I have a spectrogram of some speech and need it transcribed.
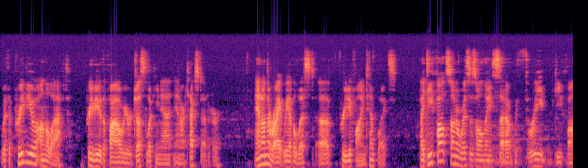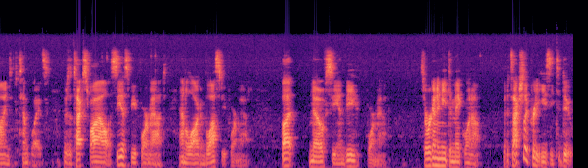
with a preview on the left, preview of the file we were just looking at in our text editor, and on the right we have a list of predefined templates. By default, SonarWiz is only set up with three defined templates. There's a text file, a CSV format, and a log and velocity format, but no CNV format. So we're going to need to make one up. But it's actually pretty easy to do.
